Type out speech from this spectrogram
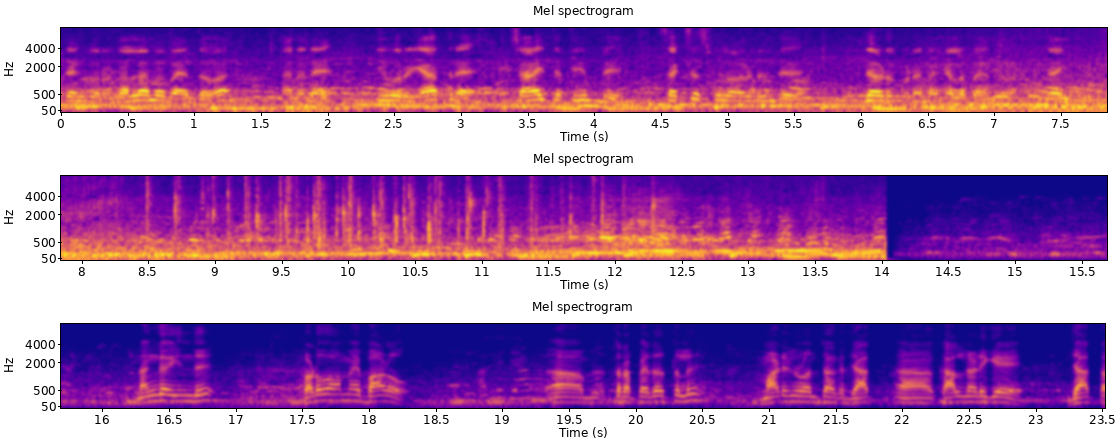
ಇದಂಗವರು ನಲ್ಲಮ್ಮ ಬಾಯಂದವ. ಅನ್ನನೆ ಇವರು ಯಾತ್ರೆ ಚಾಯ್ತ ತಿಂದು ಸಕ್ಸಸ್ಫುಲ್ ಆಗಿಂದು ಇದ್ದಾಡು ಕೂಡ ನಂಗೆಲ್ಲ ಬಾಯಂದವ. ಥ್ಯಾಂಕ್ ಯು ನಂಗ ಹಿಂದೆ ಕೊಡವಾಮೆ ಬಾಳು ತರ ಮಾಡಿ ಮಾಡಿರುವಂಥ ಜಾತ್ ಕಾಲ್ನಡಿಗೆ ಜಾತ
